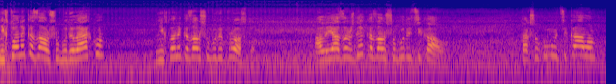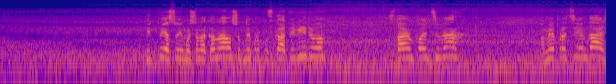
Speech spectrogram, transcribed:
ніхто не казав, що буде легко. ніхто не казав, що буде просто. Але я завжди казав, що буде цікаво. Так що кому цікаво, підписуємося на канал, щоб не пропускати відео. Ставимо пальці вверх, а ми працюємо далі.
